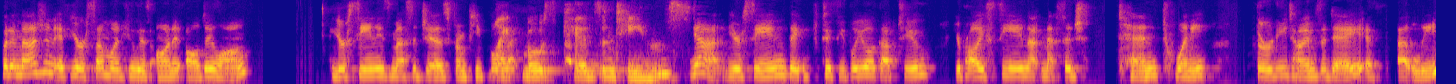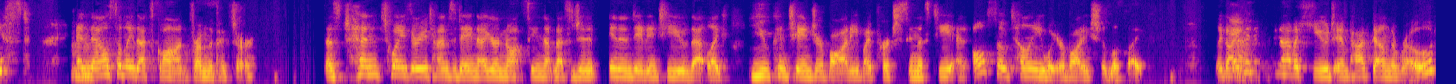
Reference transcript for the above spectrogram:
But imagine if you're someone who is on it all day long. You're seeing these messages from people like that, most kids and teens. Yeah, you're seeing the, to people you look up to. You're probably seeing that message 10, 20, 30 times a day, if at least. Mm-hmm. And now suddenly that's gone from the picture. That's 10, 20, 30 times a day. Now you're not seeing that message inundating to you that like you can change your body by purchasing this tea and also telling you what your body should look like. Like yeah. I think it's gonna have a huge impact down the road.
